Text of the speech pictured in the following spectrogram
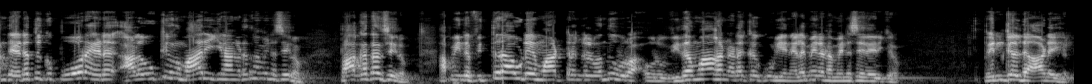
அந்த இடத்துக்கு போகிற இட அளவுக்கு இவங்க மாறிக்கிறாங்கிறது நம்ம என்ன செய்கிறோம் பார்க்கத்தான் செய்கிறோம் அப்போ இந்த ஃபித்ராவுடைய மாற்றங்கள் வந்து ஒரு ஒரு விதமாக நடக்கக்கூடிய நிலைமையில நம்ம என்ன செய்ய இருக்கிறோம்? பெண்களோட ஆடைகள்.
